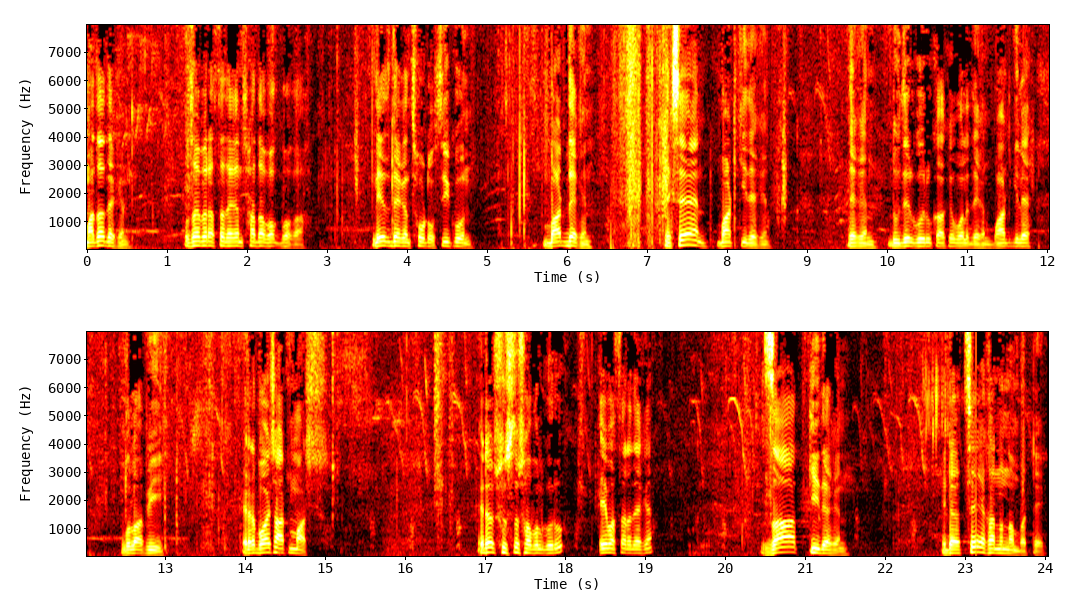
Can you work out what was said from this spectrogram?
মাথা দেখেন। পোশাবের রাস্তা দেখেন, সাদা ভক ভকা। লেজ দেখেন, ছোট, চিকন। বাট দেখেন। দেখছেন? বাট কি দেখেন? দেখেন, দুধের গরু কাকে বলে? দেখেন, বাঁট গিলে গোলাপি। এটার বয়স আট মাস। এটা সুস্থ সবল গরু। এই বাচ্চারা দেখেন। জাত কি দেখেন? এটা হচ্ছে একান্ন নম্বর টেক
